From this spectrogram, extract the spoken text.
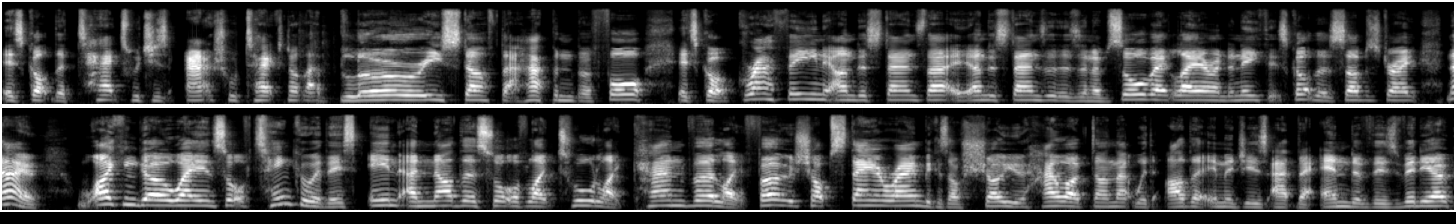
It's got the text, which is actual text, not that blurry stuff that happened before. It's got graphene. It understands that. It understands that there's an adsorbate layer underneath underneath, it's got the substrate. Now, I can go away and sort of tinker with this in another sort of like tool like Canva, like Photoshop, stay around because I'll show you how I've done that with other images at the end of this video.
